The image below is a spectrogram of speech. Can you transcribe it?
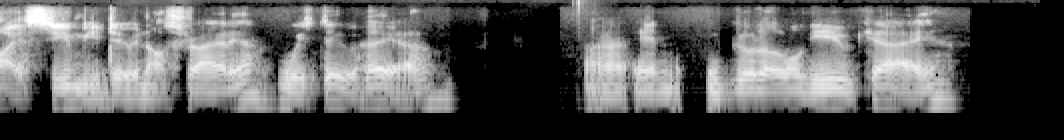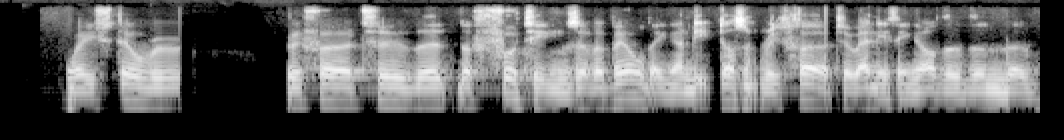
I assume you do in Australia. We do here uh, in good old UK. We still re- refer to the, the footings of a building, and it doesn't refer to anything other than the,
